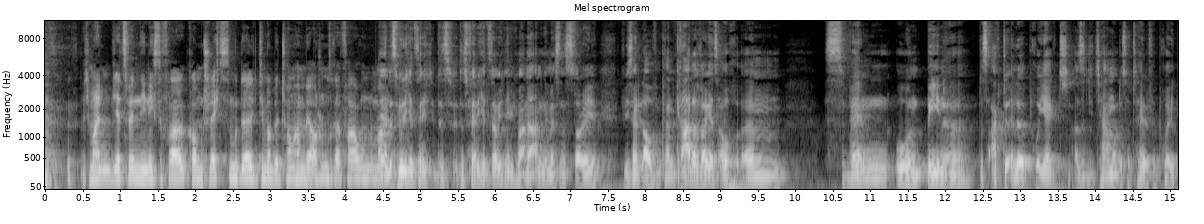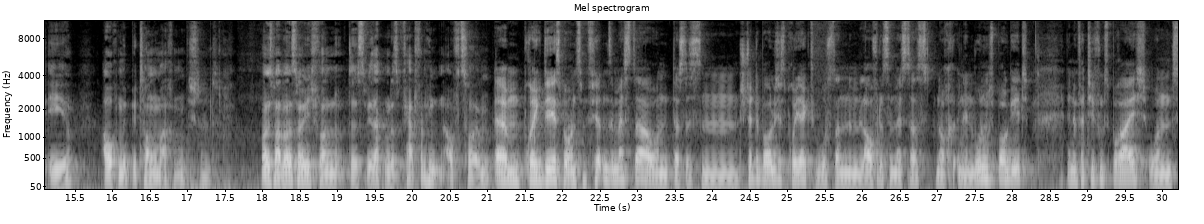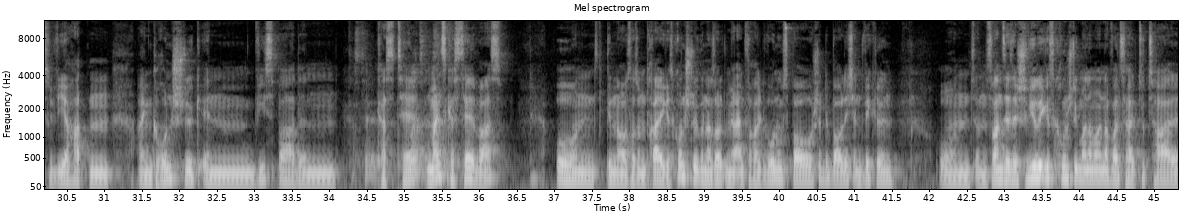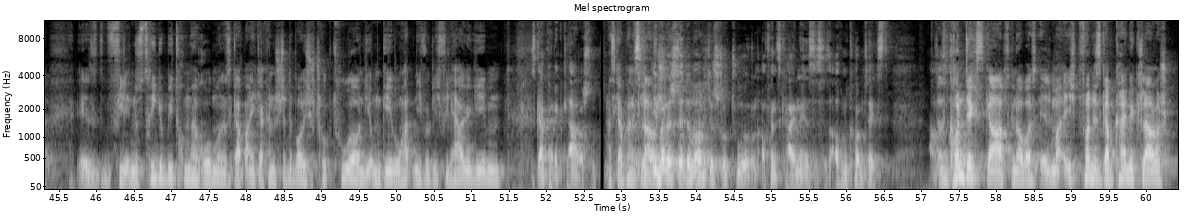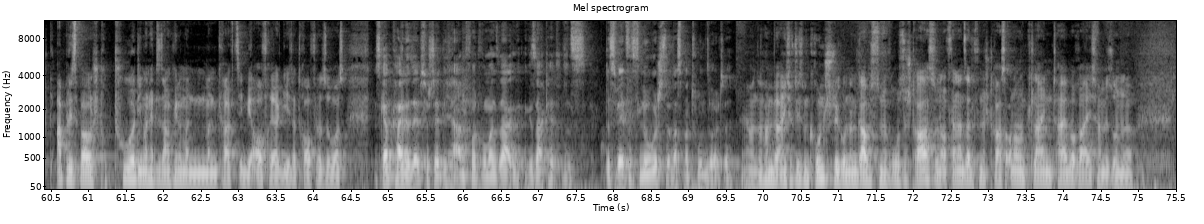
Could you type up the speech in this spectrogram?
Ich meine, jetzt, wenn die nächste Frage kommt, schlechtes Modell, Thema Beton, haben wir auch schon unsere Erfahrungen gemacht. Ja, das würde ich jetzt nicht, das, das fände ich jetzt, glaube ich, nämlich mal eine angemessene Story, wie es halt laufen kann. Gerade weil jetzt auch ähm, Sven und Bene das aktuelle Projekt, also die Therme und das Hotel für Projekt E, auch mit Beton machen. Stimmt. Wollen wir mal, wollen wir von, das, wie sagt man, das Pferd von hinten aufzäumen? Ähm, Projekt D ist bei uns im vierten Semester und das ist ein städtebauliches Projekt, wo es dann im Laufe des Semesters noch in den Wohnungsbau geht, in dem Vertiefungsbereich. Und wir hatten ein Grundstück in Wiesbaden, Kastell. Kastell Mainz-Kastell war es. Und genau, es war so ein dreieckiges Grundstück und da sollten wir einfach halt Wohnungsbau, städtebaulich entwickeln. Und ähm, es war ein sehr, sehr schwieriges Grundstück meiner Meinung nach, weil es halt total äh, viel Industriegebiet drumherum und es gab eigentlich gar keine städtebauliche Struktur und die Umgebung hat nicht wirklich viel hergegeben. Es gab keine klare Struktur. Es gab keine es klare gibt immer eine städtebauliche Struktur und auch wenn es keine ist, ist es auch ein Kontext. Aber also Kontext gab es, genau, aber ich fand, es gab keine klare ablesbare Struktur, die man hätte sagen können, man, man greift es irgendwie auf, reagiert darauf oder sowas. Es gab keine selbstverständliche Antwort, wo man sagen, gesagt hätte, das, das wäre jetzt das Logischste, was man tun sollte. Ja, und dann haben wir eigentlich auf diesem Grundstück und dann gab es so eine große Straße und auf der anderen Seite von der Straße auch noch einen kleinen Teilbereich, haben wir so eine,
